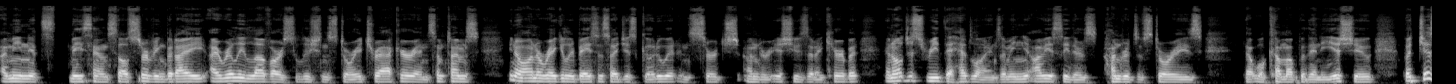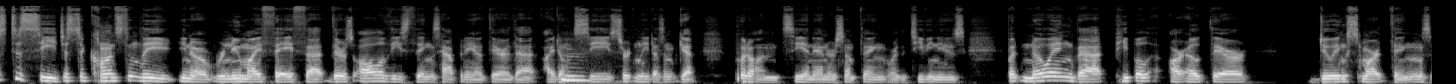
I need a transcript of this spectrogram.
I mean, it may sound self-serving, but I, I really love our solution story tracker. And sometimes, you know, on a regular basis, I just go to it and search under issues that I care about, and I'll just read the headlines. I mean, obviously, there's hundreds of stories that will come up with any issue, but just to see, just to constantly, you know, renew my faith that there's all of these things happening out there that I don't mm. see, certainly doesn't get put on CNN or something or the TV news. But knowing that people are out there doing smart things,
